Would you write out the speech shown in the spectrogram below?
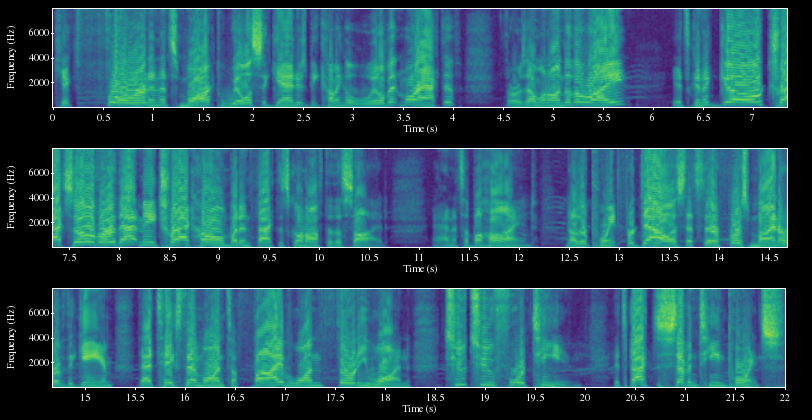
Kicked forward and it's marked. Willis again, who's becoming a little bit more active. Throws that one onto the right. It's going to go. Tracks over. That may track home, but in fact, it's going off to the side. And it's a behind. Another point for Dallas. That's their first minor of the game. That takes them on to 5 1 31, 2 2 14. It's back to 17 points.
